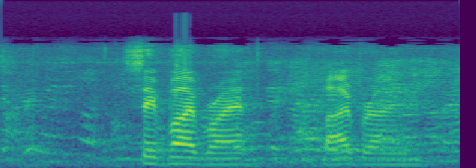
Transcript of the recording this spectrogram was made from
Say bye, Brian. Bye, Brian.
